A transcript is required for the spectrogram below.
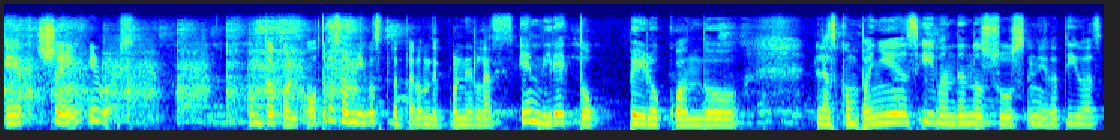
Ed, Shane y Rose. Junto con otros amigos trataron de ponerlas en directo, pero cuando las compañías iban dando sus negativas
